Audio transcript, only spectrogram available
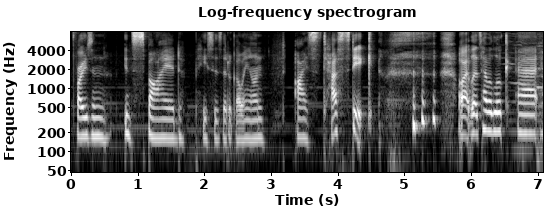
frozen inspired pieces that are going on. Ice-tastic. All right, let's have a look at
